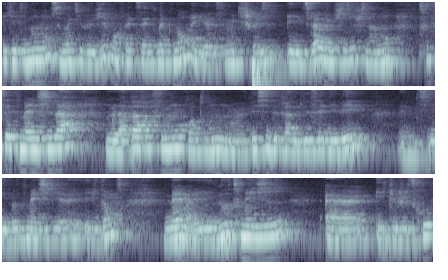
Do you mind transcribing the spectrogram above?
et qui a dit non, non, c'est moi qui veux vivre, en fait, ça va être maintenant, et euh, c'est moi qui choisis. Et c'est là où je me suis dit, finalement, toute cette magie-là, on l'a pas forcément quand on euh, décide de faire des essais bébés, même s'il y a une autre magie euh, évidente, mais voilà, il y a une autre magie, et que je trouve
